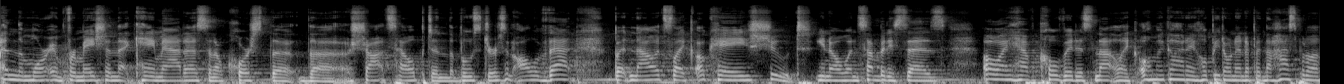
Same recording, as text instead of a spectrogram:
and the more information that came at us and of course the the shots helped and the boosters and all of that. But now it's like okay shoot. You know when somebody says oh i have covid it's not like oh my god i hope you don't end up in the hospital.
